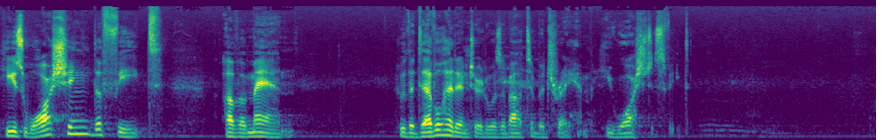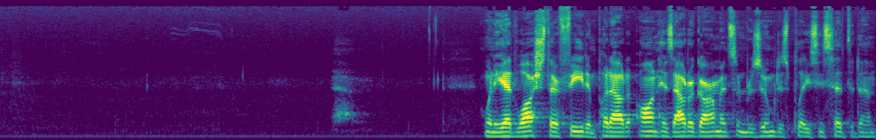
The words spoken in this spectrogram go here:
He's washing the feet of a man who the devil had entered was about to betray him. He washed his feet. When he had washed their feet and put out on his outer garments and resumed his place, he said to them,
